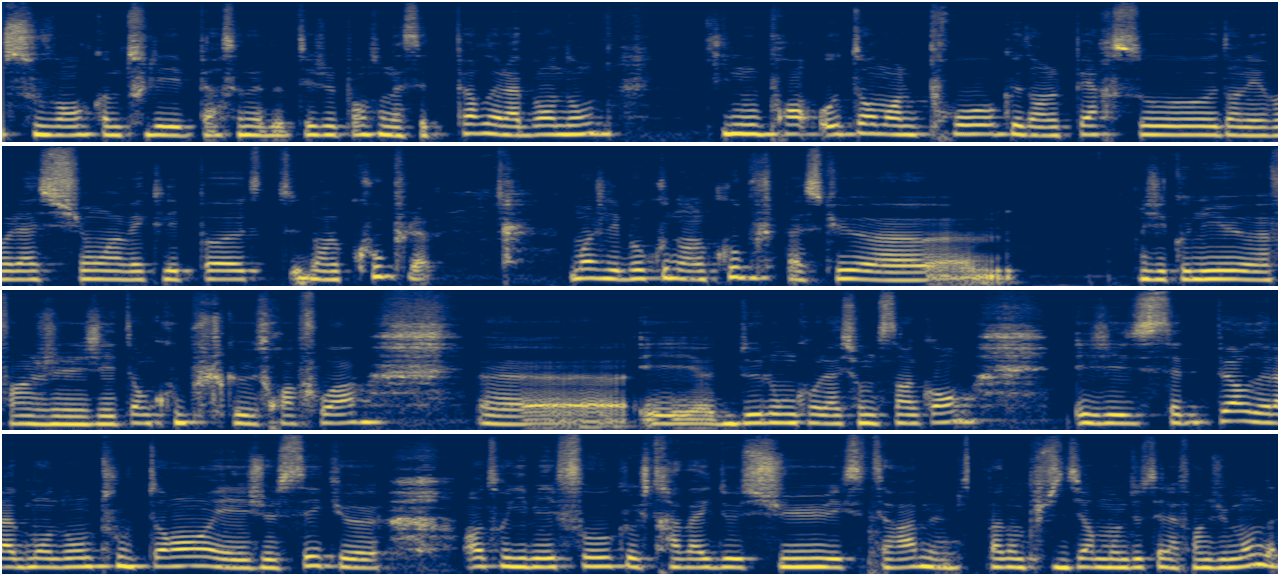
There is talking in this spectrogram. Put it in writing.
souvent comme toutes les personnes adoptées je pense on a cette peur de l'abandon qui nous prend autant dans le pro que dans le perso dans les relations avec les potes dans le couple. Moi je l'ai beaucoup dans le couple parce que euh, j'ai connu, euh, enfin j'ai été en couple que trois fois euh, et deux longues relations de cinq ans. Et j'ai cette peur de l'abandon tout le temps et je sais que entre guillemets il faut que je travaille dessus, etc. Même pas non plus dire mon Dieu c'est la fin du monde,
